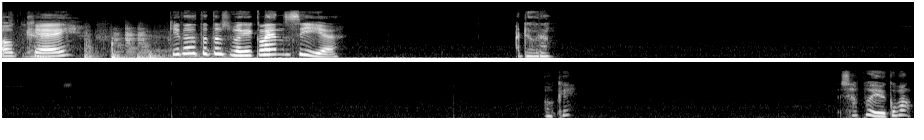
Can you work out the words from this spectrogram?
Oke. Okay. Kita tetap sebagai clancy ya ada orang oke okay. siapa ya kok bang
